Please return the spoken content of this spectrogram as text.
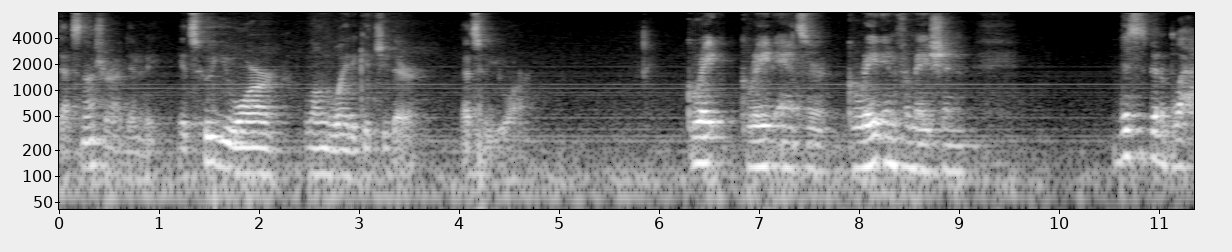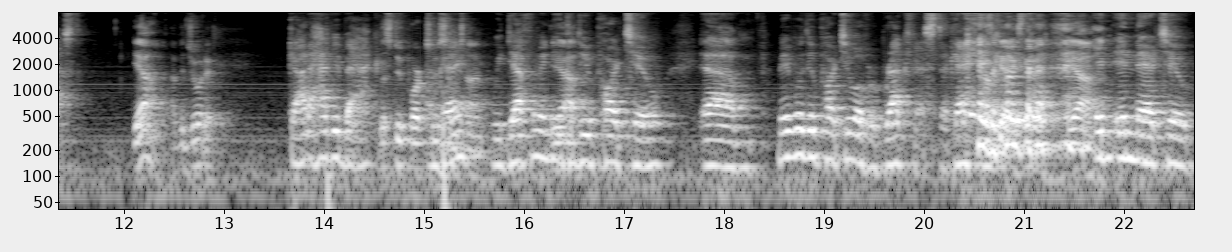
that's not your identity. It's who you are along the way to get you there. That's who you are. Great, great answer. Great information. This has been a blast. Yeah, I've enjoyed it. Got to have you back. Let's do part two okay? sometime. We definitely need yeah. to do part two. Um, maybe we'll do part two over breakfast, okay? okay yeah. in, in there too.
